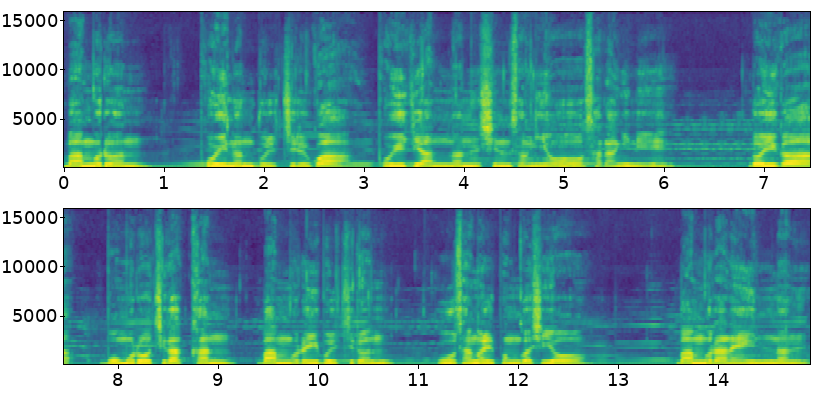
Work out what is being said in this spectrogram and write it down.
만물은 보이는 물질과 보이지 않는 신성이요 사랑이니 너희가 몸으로 지각한 만물의 물질은 우상을 본 것이요 만물 안에 있는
